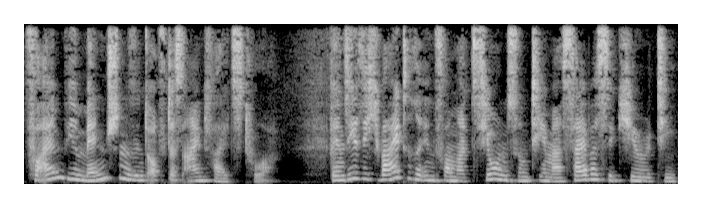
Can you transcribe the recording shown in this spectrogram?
Vor allem wir Menschen sind oft das Einfallstor. Wenn Sie sich weitere Informationen zum Thema Cybersecurity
